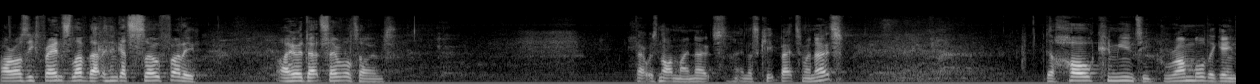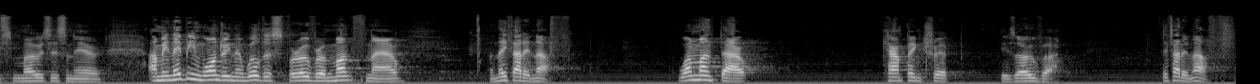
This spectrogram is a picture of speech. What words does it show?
Our Aussie friends love that. They think that's so funny. I heard that several times. That was not in my notes. And let's keep back to my notes. The whole community grumbled against Moses and Aaron. I mean, they've been wandering the wilderness for over a month now, and they've had enough. One month out, camping trip is over. They've had enough.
